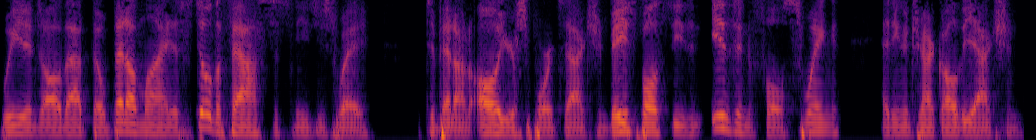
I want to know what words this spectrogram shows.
we get into all that though, BetOnline is still the fastest and easiest way to bet on all your sports action. Baseball season is in full swing and you can track all the action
